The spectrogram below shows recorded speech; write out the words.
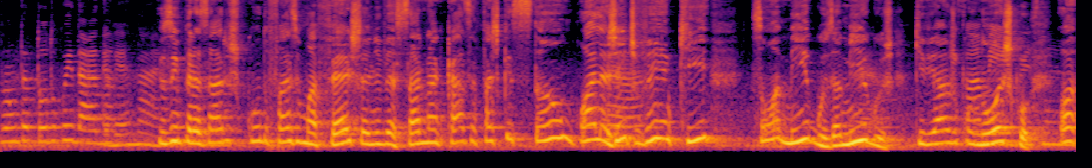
vão ter todo o cuidado. É verdade. E os empresários, quando fazem uma festa, aniversário na casa, faz questão. Olha, a é. gente vem aqui, são amigos, amigos é. que viajam Ficam conosco. Amigos, né? Ó,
